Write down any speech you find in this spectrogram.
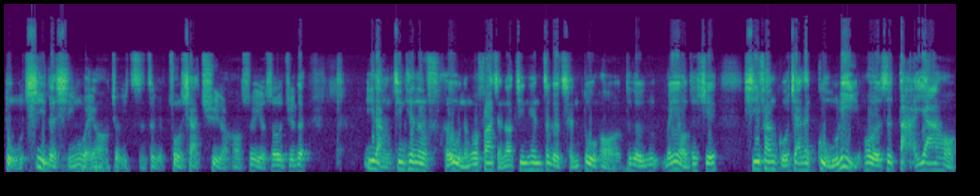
赌气的行为哦，就一直这个做下去了哈。所以有时候觉得，伊朗今天的核武能够发展到今天这个程度哈，这个没有这些西方国家的鼓励或者是打压哈，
